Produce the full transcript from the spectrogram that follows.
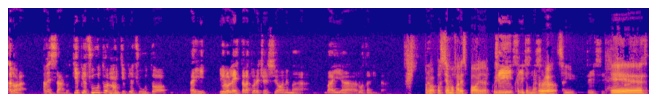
Allora, Alessandro, ti è piaciuto, non ti è piaciuto? Dai, io l'ho letta la tua recensione, ma vai a ruota libera. Allora, possiamo fare spoiler, quindi sì, ho capito sì, bene. Sì, sì, sì. E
